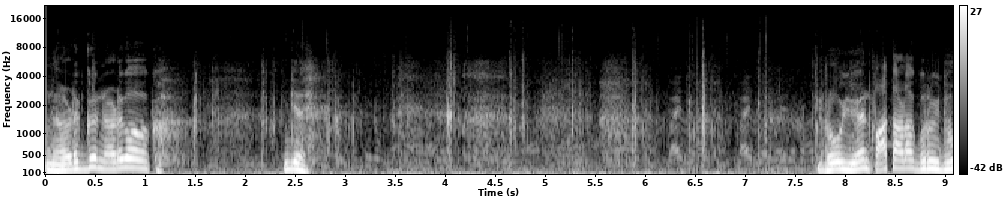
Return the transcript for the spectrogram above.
ನಡುಗು ನಡುಗು ಹೋಗ್ಬೇಕು. ಹಿಂಗಿದೆ ಗುರು ಏನು ಪಾತಾಡ ಗುರು ಇದು?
